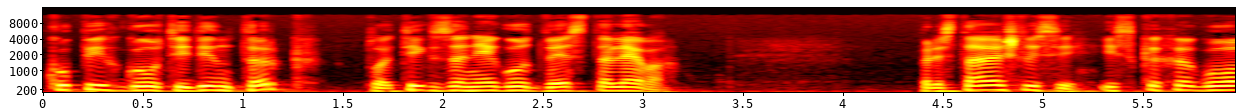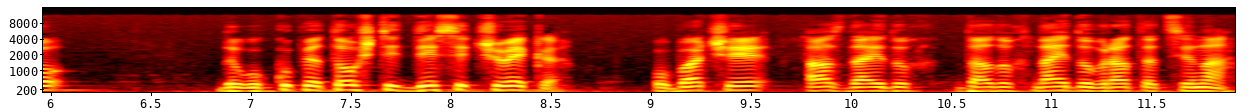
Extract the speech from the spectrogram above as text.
Купих го от един търг, платих за него 200 лева. Представяш ли си, искаха го да го купят още 10 човека, обаче аз дадох, дадох най-добрата цена.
